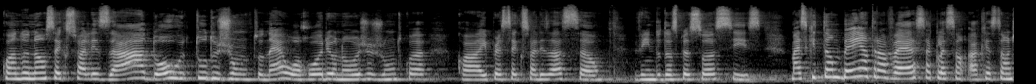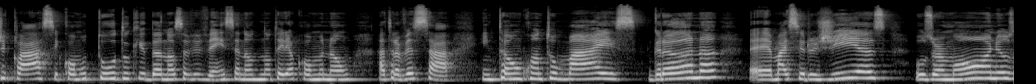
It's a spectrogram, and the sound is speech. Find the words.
quando não sexualizado, ou tudo junto, né? O horror e o nojo junto com a, com a hipersexualização, vindo das pessoas cis. Mas que também atravessa a questão, a questão de classe, como tudo que da nossa vivência não, não teria como não atravessar. Então, quanto mais grana, é, mais cirurgias, os hormônios,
